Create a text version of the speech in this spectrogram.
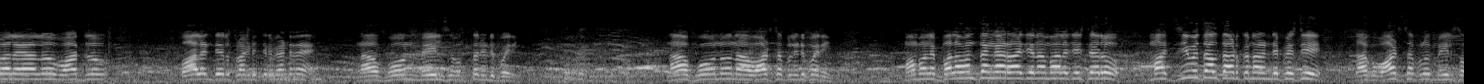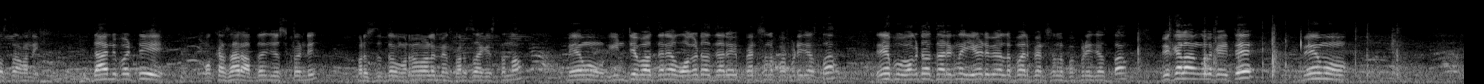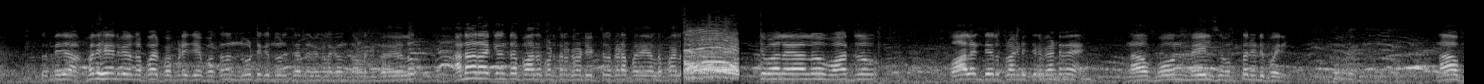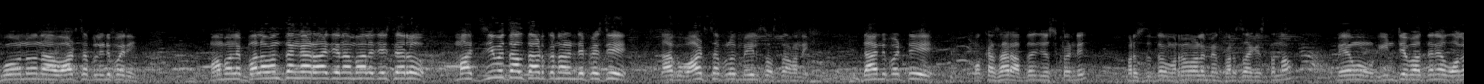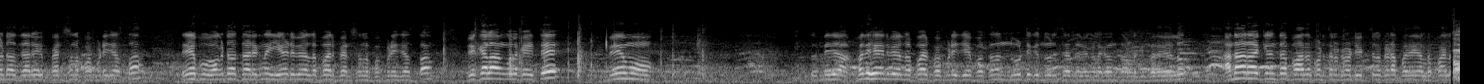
సచివాలయాలు వార్డులు వాలంటీర్లు ప్రకటించిన వెంటనే నా ఫోన్ మెయిల్స్ మొత్తం నిండిపోయినాయి. నా ఫోను నా వాట్సాప్లు నిండిపోయినాయి. మమ్మల్ని బలవంతంగా రాజీనామాలు చేశారు. మా జీవితాలు తాడుకున్నారని చెప్పేసి నాకు వాట్సాప్లో మెయిల్స్ వస్తామని. దాన్ని బట్టి ఒక్కసారి అర్థం చేసుకోండి. ప్రస్తుతం ఉన్న వాళ్ళు మేము కొనసాగిస్తున్నాం. మేము ఇంటి వద్దనే ఒకటో తారీఖు పెన్షన్లు పంపిణీ చేస్తాం. రేపు ఒకటో తారీఖున ఏడు వేల రూపాయల పెన్షన్లు పంపిణీ చేస్తాం. వికలాంగులకైతే మేము తొమ్మిది పదిహేను వేల రూపాయలు పంపిణీ చేయబోతున్నాం నూటికి నూరు శాతం వికలాంగులకి పదివేలు. అనారోగ్యంతో బాధపడుతున్నటువంటి వ్యక్తులు కూడా పదివేల రూపాయలు. సచివాలయాలు వార్డులు వాలంటీర్లు ప్రకటించిన వెంటనే నా ఫోన్ మెయిల్స్ మొత్తం నిండిపోయినాయి. నా ఫోను నా వాట్సాప్లు నిండిపోయినాయి. మమ్మల్ని బలవంతంగా రాజీనామాలు చేశారు. మా జీవితాలు తాడుకున్నారని చెప్పేసి నాకు వాట్సాప్లో మెయిల్స్ వస్తామని. దాన్ని బట్టి ఒక్కసారి అర్థం చేసుకోండి. ప్రస్తుతం ఉన్న వాళ్ళు మేము కొనసాగిస్తున్నాం. మేము ఇంటి వద్దనే ఒకటో తారీఖు పెన్షన్లు పంపిణీ చేస్తాం. రేపు ఒకటో తారీఖున ఏడు వేల రూపాయల పెన్షన్లు పంపిణీ చేస్తాం. వికలాంగులకైతే మేము తొమ్మిది పదిహేను వేల రూపాయలు పంపిణీ చేయబోతున్నాం. నూటికి నూరు శాతం వికలాంగులకి పదివేలు. అనారోగ్యంతో బాధపడుతున్నటువంటి వ్యక్తులు కూడా పదివేల రూపాయలు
